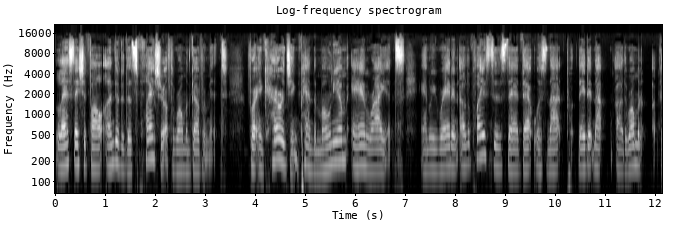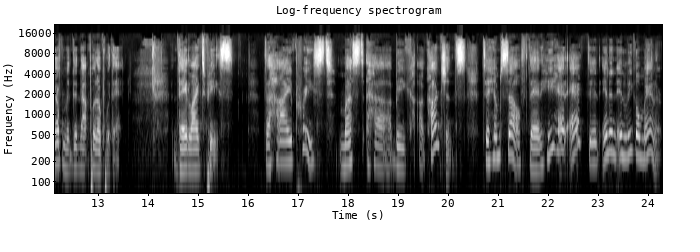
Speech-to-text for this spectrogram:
lest they should fall under the displeasure of the Roman government for encouraging pandemonium and riots. And we read in other places that that was not, they did not, uh, the Roman government did not put up with that. They liked peace. The high priest must uh, be a conscious to himself that he had acted in an illegal manner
